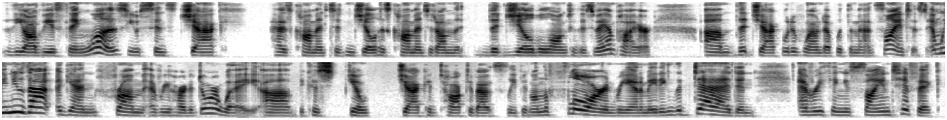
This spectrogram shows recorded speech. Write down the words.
the obvious thing was you know since jack has commented and Jill has commented on that that Jill belonged to this vampire, um, that Jack would have wound up with the mad scientist, and we knew that again from Every Heart a Doorway uh, because you know Jack had talked about sleeping on the floor and reanimating the dead, and everything is scientific.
